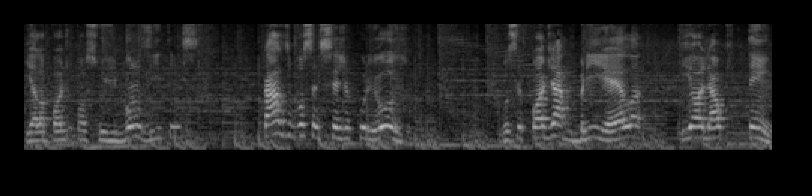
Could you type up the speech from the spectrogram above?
e ela pode possuir bons itens. Caso você seja curioso, você pode abrir ela e olhar o que tem.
